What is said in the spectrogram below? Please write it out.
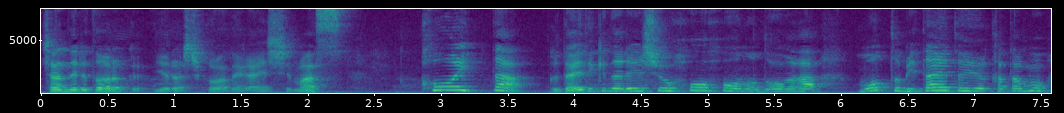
チャンネル登録よろしくお願いします。こういった具体的な練習方法の動画がもっと見たいという方も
